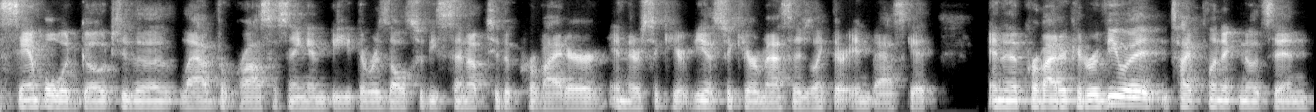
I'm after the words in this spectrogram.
The sample would go to the lab for processing and be the results would be sent up to the provider in their secure via secure message like their in basket. And the provider could review it and type clinic notes in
